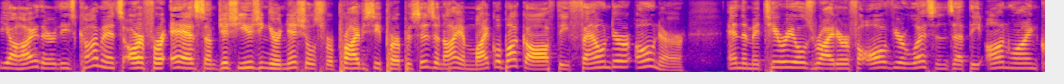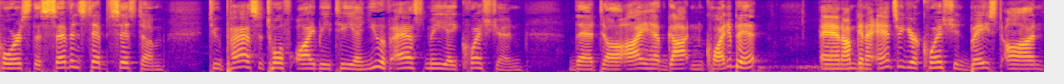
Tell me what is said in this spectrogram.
Yeah, hi there. These comments are for S. I'm just using your initials for privacy purposes, and I am Michael Buckhoff, the founder, owner, and the materials writer for all of your lessons at the online course, The Seven Step System to Pass the TOEFL IBT. And you have asked me a question that uh, I have gotten quite a bit, and I'm going to answer your question based on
